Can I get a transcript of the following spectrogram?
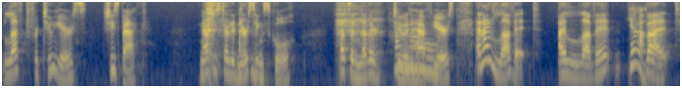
left for two years. She's back. Now she started nursing school. That's another two and a half years. And I love it. I love it. Yeah. But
